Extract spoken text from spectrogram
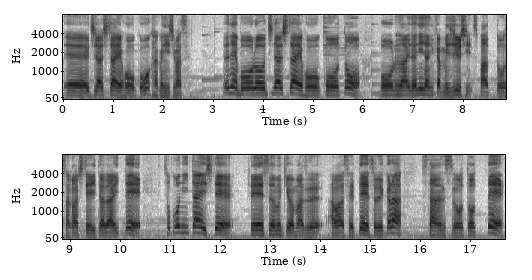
えー、打ち出したい方向を確認します。で、ボールを打ち出したい方向と、ボールの間に何か目印スパッとを探していただいてそこに対してフェースの向きをまず合わせてそれからスタンスを取って、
